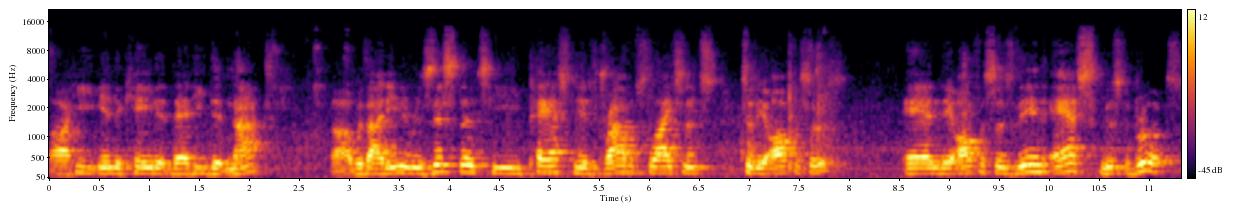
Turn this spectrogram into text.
Uh, he indicated that he did not. Uh, without any resistance, he passed his driver's license to the officers, and the officers then asked Mr. Brooks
